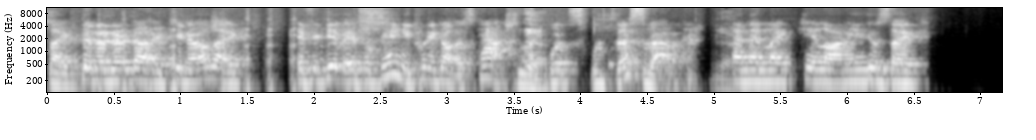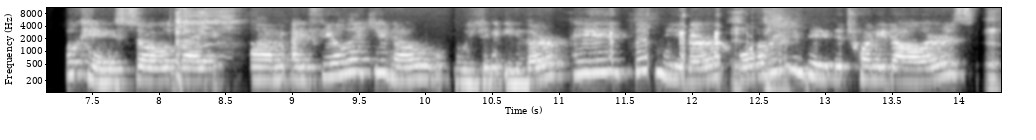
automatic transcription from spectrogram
Like, da, da, da, da, like, you know, like if you're giving, if we're paying you $20 cash, I'm Yeah. like, what's, what's this about? Yeah. And then like Keilani was like, okay, so like um, I feel like you know we can either pay the meter or we can pay the twenty dollars, Yeah.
